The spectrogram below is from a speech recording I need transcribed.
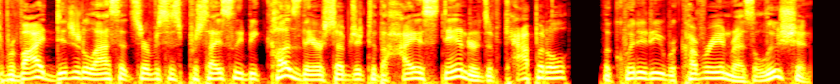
to provide digital asset services precisely because they are subject to the highest standards of capital, liquidity, recovery, and resolution,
